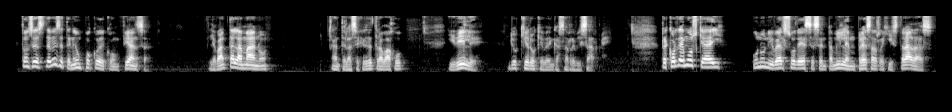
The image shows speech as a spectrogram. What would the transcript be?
Entonces debes de tener un poco de confianza. Levanta la mano ante la Secretaría de Trabajo y dile, yo quiero que vengas a revisarme. Recordemos que hay un universo de 60.000 empresas registradas.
